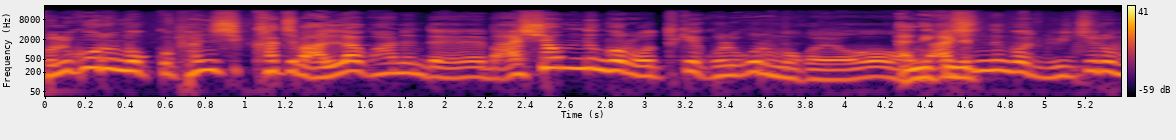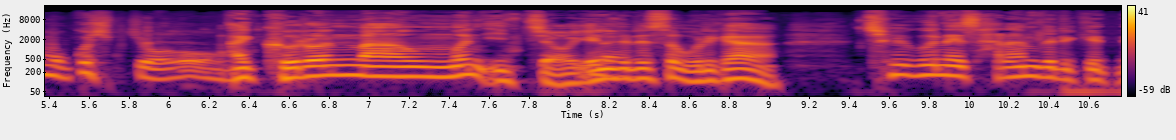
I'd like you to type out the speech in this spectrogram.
골고루 먹고 편식하지 말라고 하는데 맛이 없는 걸 어떻게 골고루 먹어요? 아니, 맛있는 것 위주로 먹고 싶죠. 아니 그런 마음은 있죠. 예를 네. 들어서 우리가 최근에 사람들이 이렇게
